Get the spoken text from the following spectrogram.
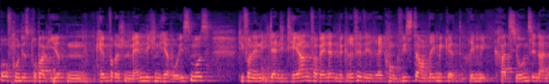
aufgrund des propagierten kämpferischen männlichen Heroismus. Die von den Identitären verwendeten Begriffe wie Reconquista und Remigration sind ein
